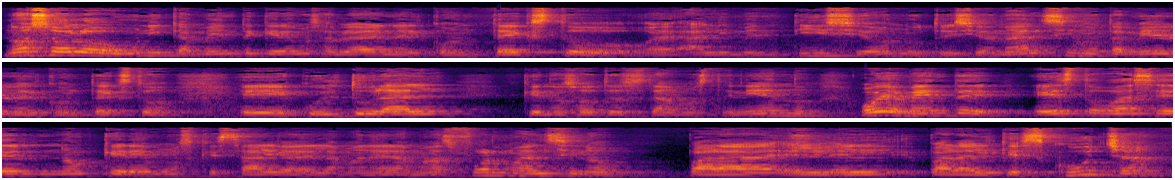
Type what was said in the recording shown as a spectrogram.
no solo únicamente queremos hablar en el contexto eh, alimenticio, nutricional, sino también en el contexto eh, cultural que nosotros estamos teniendo. Obviamente esto va a ser, no queremos que salga de la manera más formal, sino para el, para el que escucha,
